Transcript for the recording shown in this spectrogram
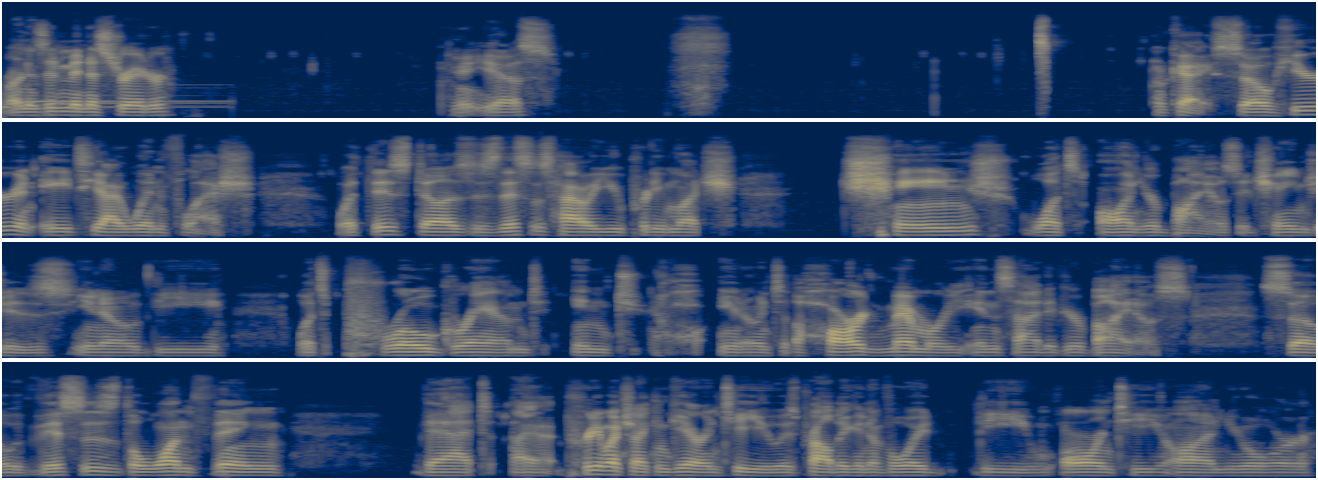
run as administrator. Yes. Okay, so here in ATI WinFlash, what this does is this is how you pretty much change what's on your BIOS. It changes, you know, the what's programmed into you know into the hard memory inside of your BIOS. So this is the one thing that I pretty much I can guarantee you is probably going to void the warranty on your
